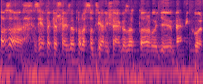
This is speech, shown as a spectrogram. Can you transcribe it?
Az az érdekes helyzet a szociális ágazattal, hogy bármikor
